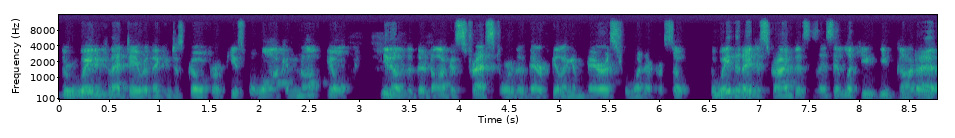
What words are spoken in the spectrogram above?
they're waiting for that day where they can just go for a peaceful walk and not feel, you know, that their dog is stressed or that they're feeling embarrassed or whatever. So the way that I describe this is I said, look, you, you've got to,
